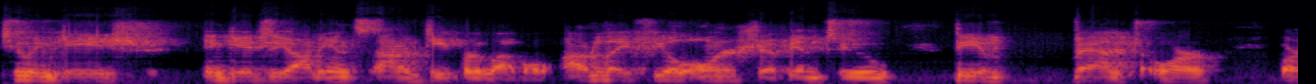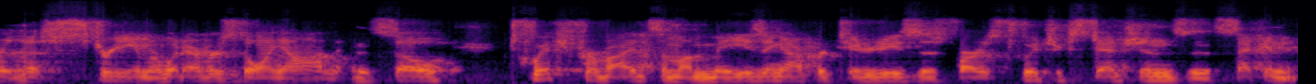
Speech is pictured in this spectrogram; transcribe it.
to engage engage the audience on a deeper level? How do they feel ownership into the event or or the stream or whatever's going on? And so Twitch provides some amazing opportunities as far as Twitch extensions and second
